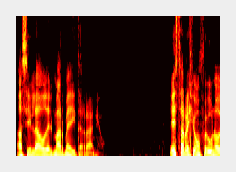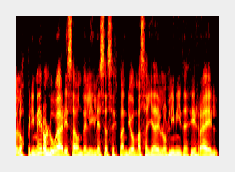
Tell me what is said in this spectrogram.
hacia el lado del mar Mediterráneo. Esta región fue uno de los primeros lugares a donde la iglesia se expandió más allá de los límites de Israel,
